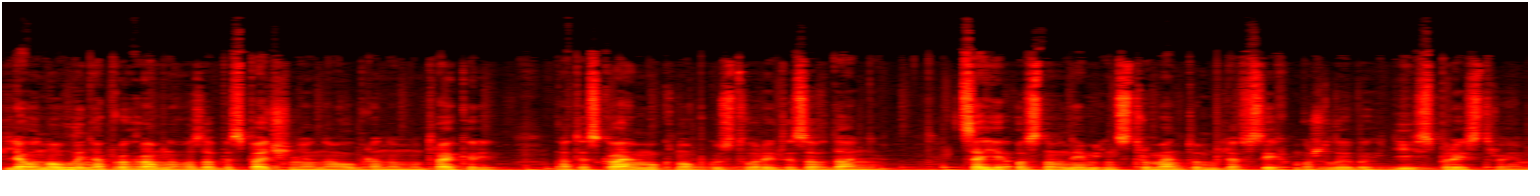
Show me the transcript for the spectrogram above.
Для оновлення програмного забезпечення на обраному трекері натискаємо кнопку Створити завдання. Це є основним інструментом для всіх можливих дій з пристроями.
